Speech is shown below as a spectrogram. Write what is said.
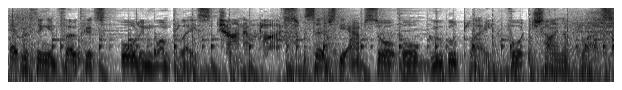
Everything in focus, all in one place. China Plus. Search the App Store or Google Play for China Plus.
